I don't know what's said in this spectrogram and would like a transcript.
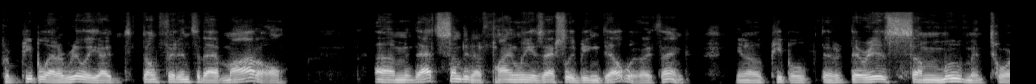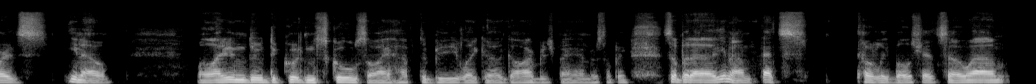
for people that are really I don't fit into that model. Um, that's something that finally is actually being dealt with. I think you know people there there is some movement towards you know well, I didn't do the good in school, so I have to be like a garbage man or something. So, but uh, you know, that's totally bullshit. So, um,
